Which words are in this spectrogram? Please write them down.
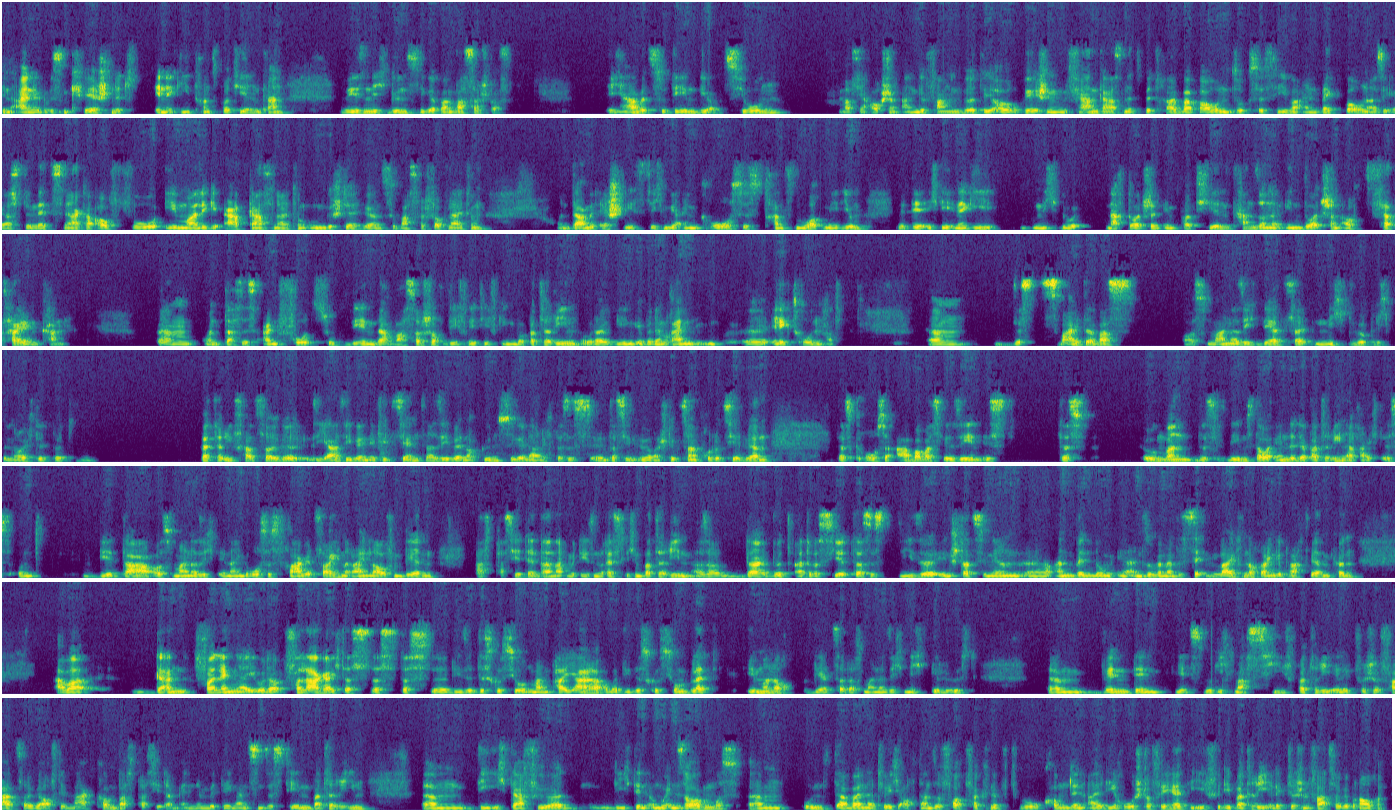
in einer gewissen Querschnitt Energie transportieren kann, wesentlich günstiger beim Wasserstoff. Ich habe zudem die Option, was ja auch schon angefangen wird, die europäischen Ferngasnetzbetreiber bauen sukzessive ein Backbone, also erste Netzwerke auf, wo ehemalige Erdgasleitungen umgestellt werden zu Wasserstoffleitungen. Und damit erschließt sich mir ein großes Transportmedium, mit der ich die Energie nicht nur nach Deutschland importieren kann, sondern in Deutschland auch verteilen kann. Ähm, und das ist ein Vorzug, den der Wasserstoff definitiv gegenüber Batterien oder gegenüber dem reinen äh, Elektronen hat. Ähm, das Zweite, was aus meiner Sicht derzeit nicht wirklich beleuchtet wird, Batteriefahrzeuge, ja, sie werden effizienter, sie werden auch günstiger, dadurch, dass, es, dass sie in höheren Stückzahlen produziert werden. Das große Aber, was wir sehen, ist, dass irgendwann das Lebensdauerende der Batterien erreicht ist und wir da aus meiner Sicht in ein großes Fragezeichen reinlaufen werden. Was passiert denn danach mit diesen restlichen Batterien? Also da wird adressiert, dass es diese in stationären äh, Anwendungen in ein sogenanntes Second Life noch reingebracht werden können. Aber dann verlängere ich oder verlagere ich das, das, das, äh, diese Diskussion mal ein paar Jahre, aber die Diskussion bleibt immer noch derzeit aus meiner Sicht nicht gelöst. Ähm, wenn denn jetzt wirklich massiv batterieelektrische Fahrzeuge auf den Markt kommen, was passiert am Ende mit den ganzen Systemen, Batterien, ähm, die ich dafür, die ich denn irgendwo entsorgen muss ähm, und dabei natürlich auch dann sofort verknüpft, wo kommen denn all die Rohstoffe her, die ich für die batterieelektrischen Fahrzeuge brauche.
